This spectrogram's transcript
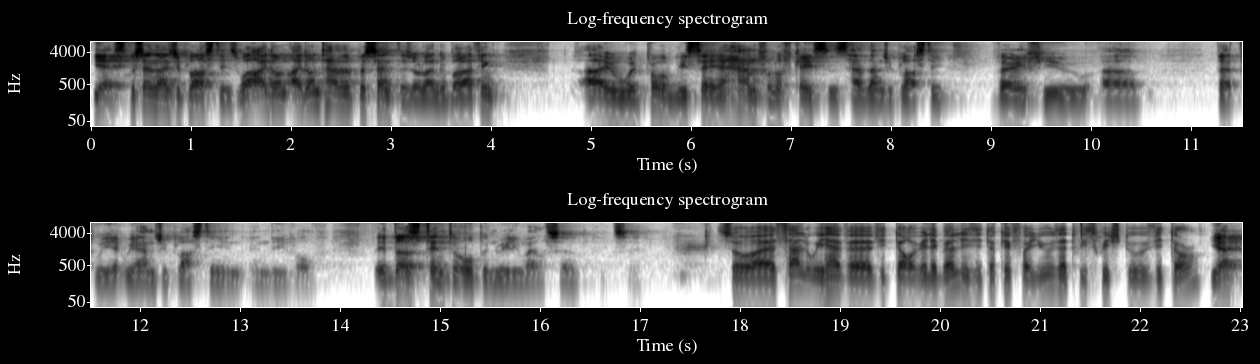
Yes, percent angioplasties. Well, I don't, I don't have a percentage, Orlando, but I think I would probably say a handful of cases had angioplasty, very few uh, that we, we angioplasty in, in the Evolve. It does tend to open really well, so it's... Uh, so, uh, Sal, we have uh, Victor available. Is it okay for you that we switch to Victor? Yeah.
